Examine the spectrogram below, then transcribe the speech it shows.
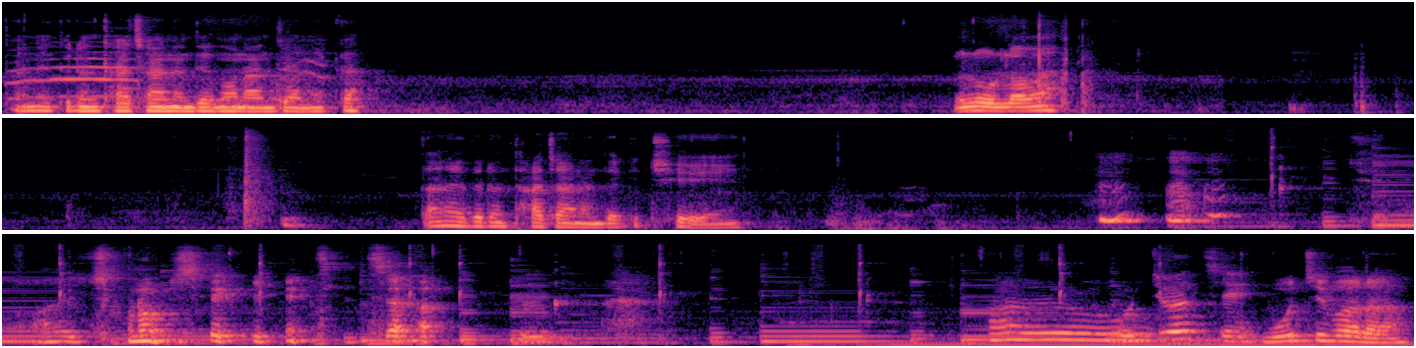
딴 애들은 다 자는데 넌 안 자니까. 일로 올라와. 딴 애들은 다 자는데 그치? 저놈 새끼 진짜. 아유 못 지웠지? 못 집어라.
